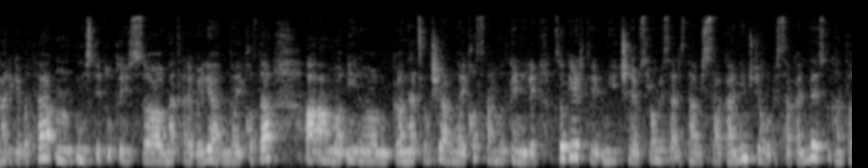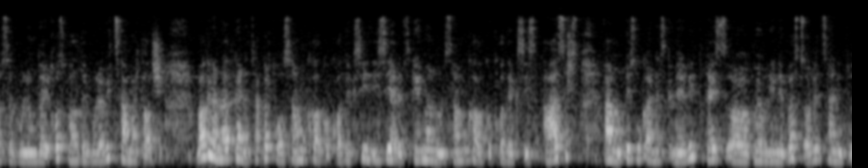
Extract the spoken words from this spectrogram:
გარიგებათა ინსტიტუტის მატარებელი არ უნდა იყოს და ამ ნაწილში არ უნდა იყოს წარმოქმნილი. ზოგიერთი მიიჩნევს, რომ ეს არის დავის საგანი, მსჯელობის საგანი და ეს განთავსებული უნდა იყოს ვალდებულებით სამართალში. მაგრამ რადგანაც საქართველოს სამოქალაქო კოდექსი იზიარებს გერმანული სამოქალაქო კოდექსის აზრს, ანუ ეს უკანასკნელი დღეს გვევლინება სწორედ სანიტო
